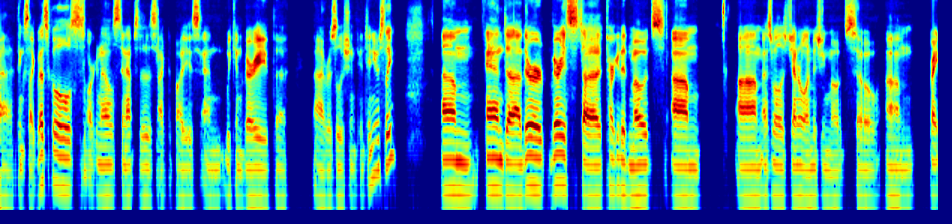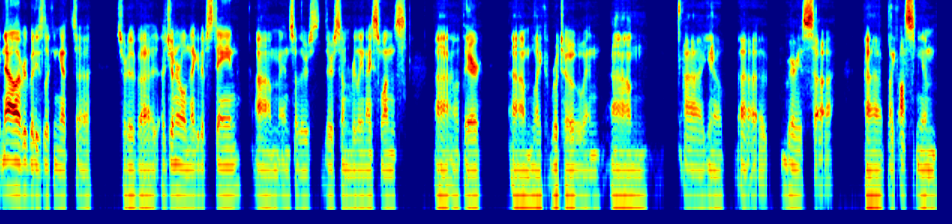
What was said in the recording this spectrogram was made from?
uh, things like vesicles, organelles, synapses, active bodies, and we can vary the uh, resolution continuously. Um, and there are various targeted modes. Um, as well as general imaging modes. So right now, everybody's looking at sort of a, a, general negative stain. Um, and so there's there's some really nice ones uh, out there, um, like Roto and, um, uh, you know, uh, various uh, uh, like osmium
